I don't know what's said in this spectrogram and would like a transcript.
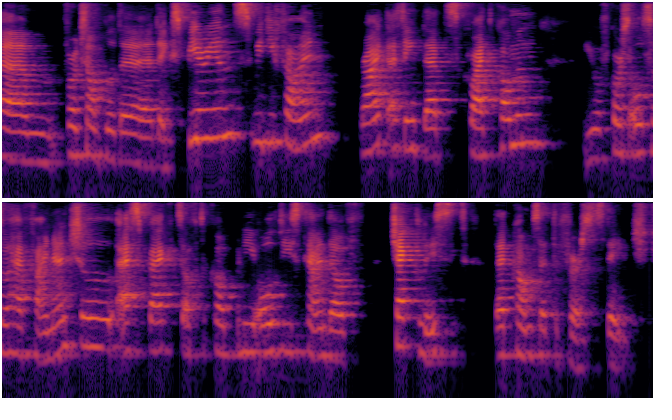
um, for example, the, the experience we define, right? I think that's quite common you of course also have financial aspects of the company, all these kind of checklist that comes at the first stage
